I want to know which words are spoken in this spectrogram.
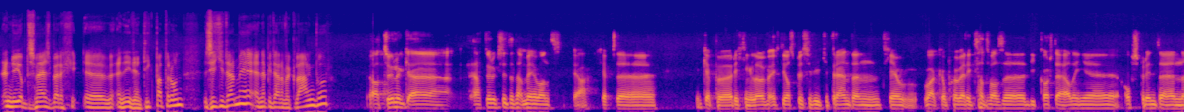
en nu op de Smijsberg uh, een identiek patroon. Zit je daarmee en heb je daar een verklaring voor? Ja, tuurlijk. Uh, ja, tuurlijk zit het dat mee, want ja, je hebt ik heb uh, richting Leuven echt heel specifiek getraind. En hetgeen waar ik op gewerkt had, was uh, die korte hellingen opsprinten. En,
